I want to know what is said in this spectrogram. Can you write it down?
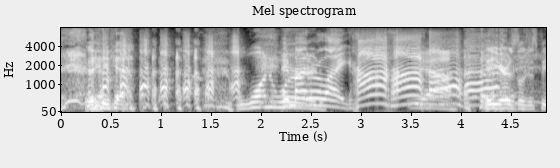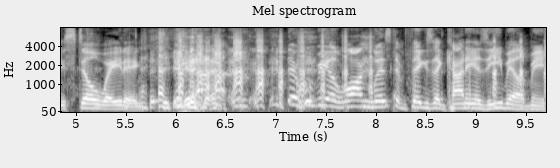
One word. and mine are like, ha ha. yeah. the years will just be still waiting. there will be a long list of things that Connie has emailed me,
